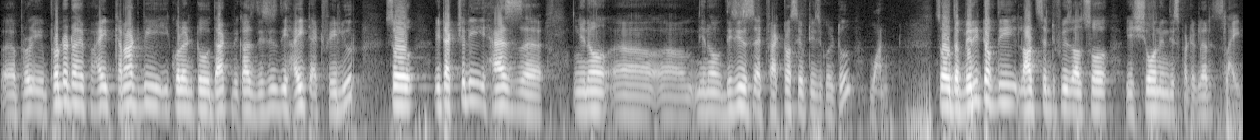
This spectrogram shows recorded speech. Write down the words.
prototype height cannot be equivalent to that because this is the height at failure. So it actually has you know um, you know this is at factor of safety is equal to 1. So the merit of the large centrifuge also is shown in this particular slide.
